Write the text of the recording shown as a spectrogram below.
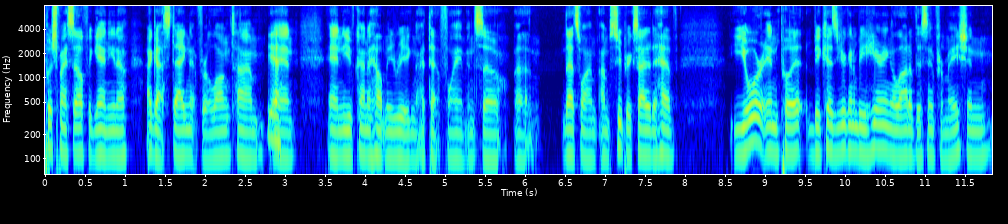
push myself again, you know. I got stagnant for a long time Yeah. and and you've kind of helped me reignite that flame and so uh that's why I'm I'm super excited to have your input because you're going to be hearing a lot of this information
